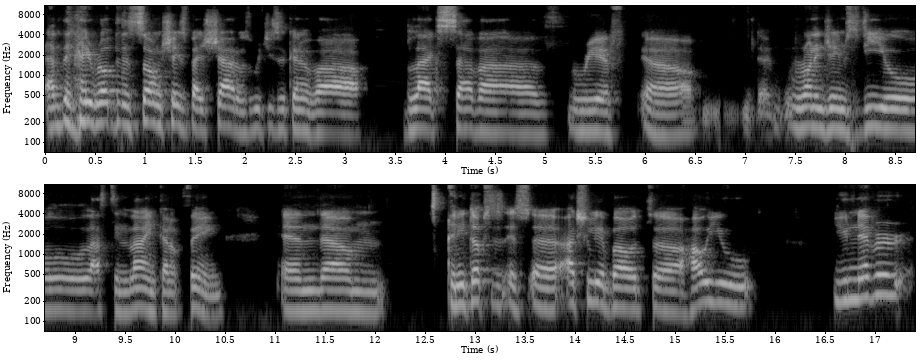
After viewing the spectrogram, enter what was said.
and then i wrote this song chased by shadows which is a kind of a black sabbath riff uh, ronnie james dio last in line kind of thing. And um, and it talks is, uh, actually about uh, how you you never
